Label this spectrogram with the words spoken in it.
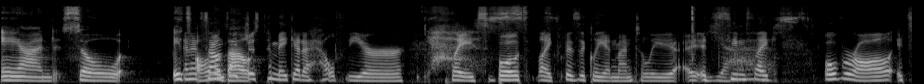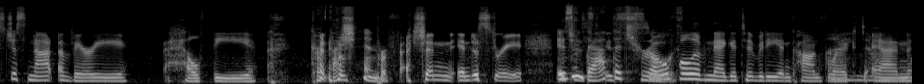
And so it's and it all sounds about like just to make it a healthier place, both like physically and mentally. It seems like overall, it's just not a very healthy kind Profession. of profession industry. Isn't just- that the truth? So full of negativity and conflict, and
